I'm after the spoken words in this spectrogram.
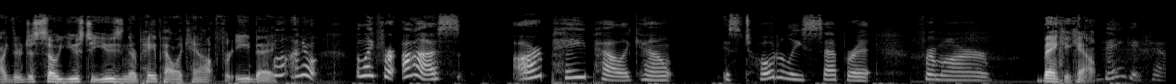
Like they're just so used to using their PayPal account for eBay. Well, I don't. But like for us, our PayPal account is totally separate from our Bank account. bank account.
